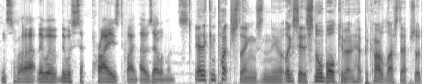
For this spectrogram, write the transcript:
and stuff like that. They were they were surprised by those elements. Yeah, they can touch things, and you know, like I say, the snowball came out and hit Picard last episode.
